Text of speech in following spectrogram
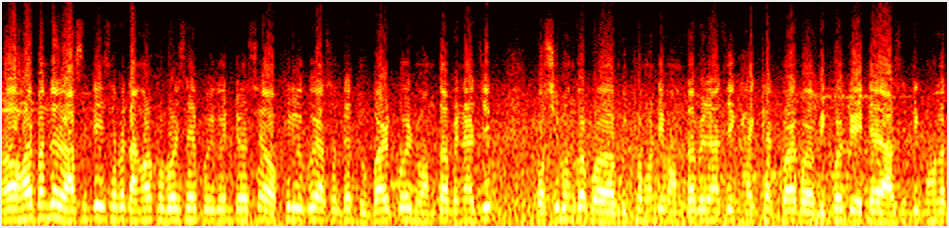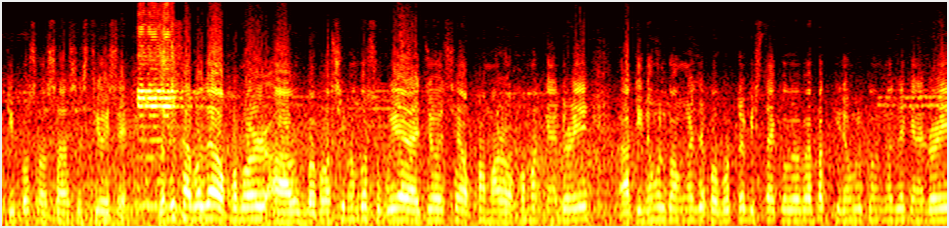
হয় পাঞ্জাৱ ৰাজনীতি হিচাপে ডাঙৰ খবৰ হিচাপে পৰিগণিত হৈছে। অখিল গগৈ আচলতে দুবাৰকৈ মমতা বেনাৰ্জীক পশ্চিমবংগৰ মুখ্যমন্ত্ৰী মমতা বেনাৰ্জীক সাক্ষাৎ কৰা কৰা বিষয়টো এতিয়া ৰাজনীতিক মহলত তীব্ৰ চৰ্চাৰ সৃষ্টি হৈছে। যদি চাব যায় অসমৰ পশ্চিমবংগ চুবুৰীয়া ৰাজ্য হৈছে অসম। আৰু অসমত কেনেদৰে আহ, তৃণমূল কংগ্ৰেছে প্ৰভুত্ব বিস্তাৰ কৰিব পাৰে বা তৃণমূল কংগ্ৰেছে কেনেদৰে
